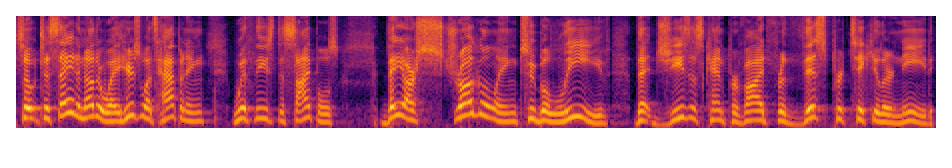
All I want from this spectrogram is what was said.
So, to say it another way, here's what's happening with these disciples. They are struggling to believe that Jesus can provide for this particular need,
